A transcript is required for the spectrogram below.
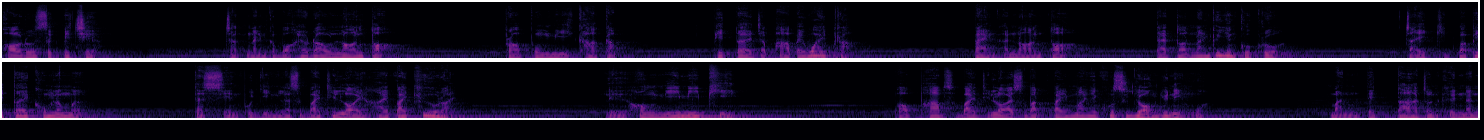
พอรู้สึกไม่เชื่อ จากนั้นก็บอกให้เรานอนต่อ เพราะพรุ่งนี้ขากลับพี่เตยจะพาไปไหว้พระ แป้งก็นอนต่อ แต่ตอนนั้นก็ยังกลัวๆใจคิดว่าพี่เต้ยคงละเมอ แต่เสียงผู้หญิงและสบายที่ลอยหายไปคืออะไร หรือห้องนี้มีผีเพอภาพสบายที่ลอยสะบัดไปมายังคงสยองอยู่ในหัว มันติดตาจนคืนนั้น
